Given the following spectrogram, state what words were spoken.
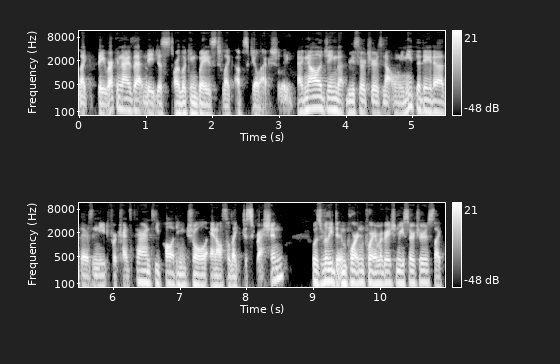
like, they recognize that and they just are looking ways to like upskill actually. Acknowledging that researchers not only need the data, there's a need for transparency, quality control, and also like discretion was really important for immigration researchers, like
